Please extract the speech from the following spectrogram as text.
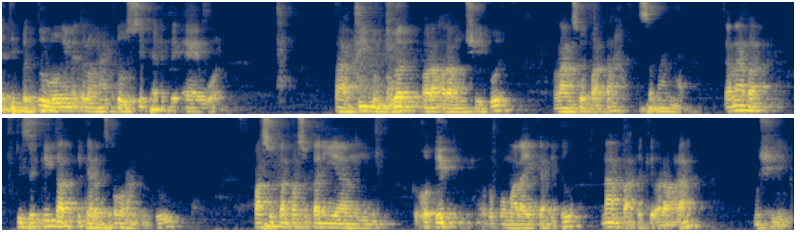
Jadi betul wong tolong ngatus sing hadapi ewon. Tapi membuat orang-orang musyrikun langsung patah semangat. Karena apa? Di sekitar 300 orang itu pasukan-pasukan yang keutip rupa malaikat itu nampak bagi orang-orang musyrik.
